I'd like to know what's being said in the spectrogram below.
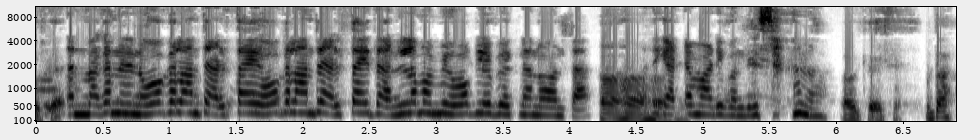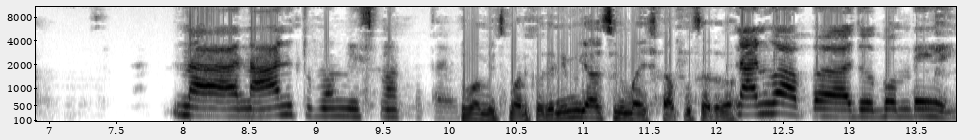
Okay. ನನ್ ಮಗ ನಾನು ಹೋಗಲ್ಲ ಅಂತ ಅಳ್ತಾ ಹೋಗಲ್ಲ ಅಂದ್ರೆ ಅಳ್ತಾ ಇದ್ದ. ಅಲ್ಲ ಮಮ್ಮಿ ಹೋಗ್ಲೇಬೇಕು ನಾನು ಅಂತ. ಹಾ ಹಾ ಅದಕ್ಕೆ ಅಟ್ಟ ಮಾಡಿ ಬಂದ್ವಿ ಸರ್ ಓಕೆ ಓಕೆ ಪುಟ ನಾನು ತುಂಬಾ ಮಿಸ್ ಮಾಡ್ಕೊತಾ ಇದ್ದೆ. ತುಂಬಾ ಮಿಸ್ ಮಾಡ್ಕೋದೆ ನಿಮ್ಗೆ ಯಾವ ಸಿನಿಮಾ ಇಷ್ಟ ಅಪ್ಪು ಸರ್ ನನ್ಗೂ ಅದು ಬೊಂಬೆ ಹೇಳಿ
